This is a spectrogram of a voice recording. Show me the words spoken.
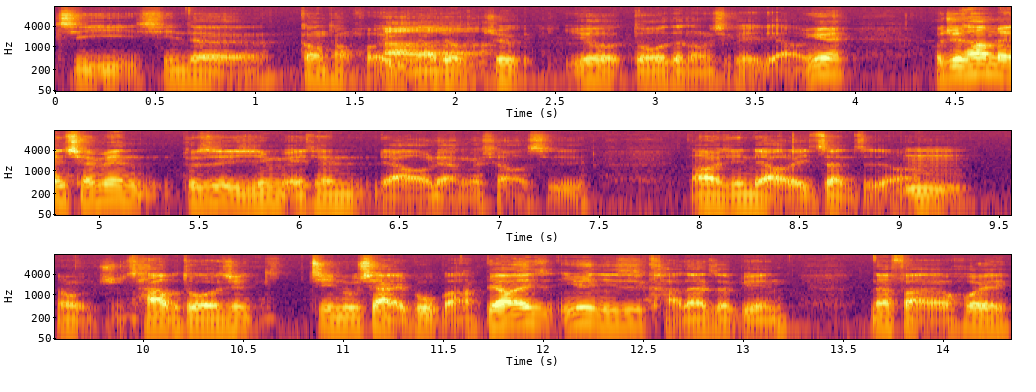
记忆、新的共同回忆，然后就就又有多的东西可以聊。因为我觉得他们前面不是已经每天聊两个小时，然后已经聊了一阵子了嘛，嗯，那我就差不多就进入下一步吧，不要一直因为你一直卡在这边，那反而会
